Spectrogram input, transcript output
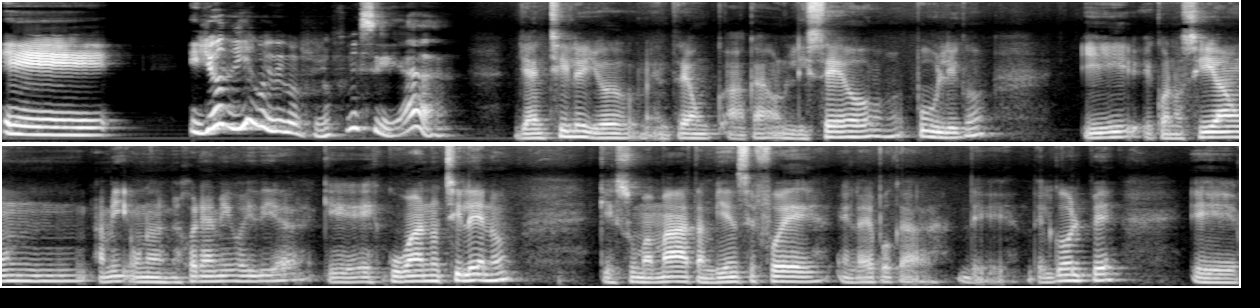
Eh, y yo digo, y digo, yo fui exiliada. Ya en Chile yo entré acá a un liceo público y conocí a un amigo, uno de mis mejores amigos hoy día, que es cubano-chileno, que su mamá también se fue en la época del golpe. Eh,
